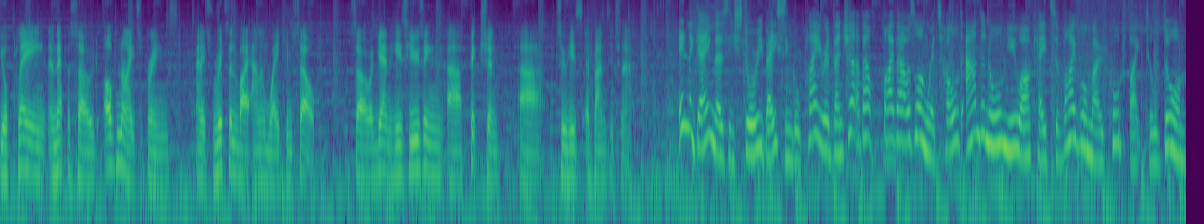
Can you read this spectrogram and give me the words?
you're playing an episode of Night Springs, and it's written by Alan Wake himself. So again, he's using uh, fiction uh, to his advantage now. In the game, there's the story based single player adventure, about five hours long, we're told, and an all new arcade survival mode called Fight Till Dawn.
